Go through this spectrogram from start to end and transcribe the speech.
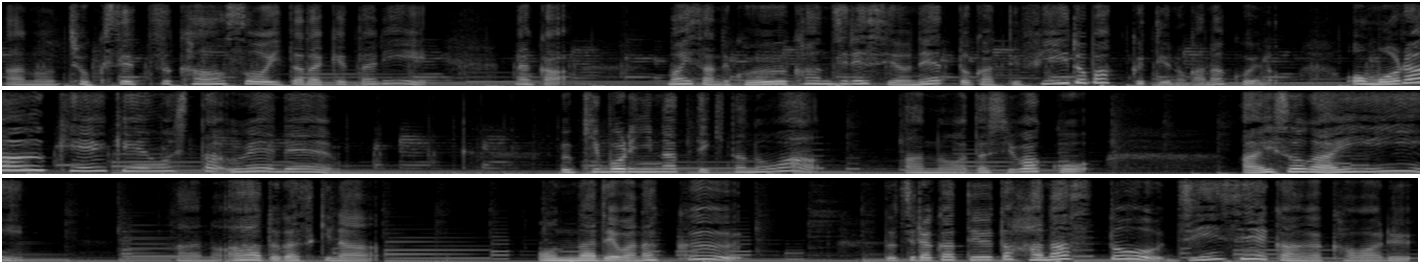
あの直接感想をいただけたりなんか舞さんでこういう感じですよねとかってフィードバックっていうのかなこういうのをもらう経験をした上で浮き彫りになってきたのはあの私はこう愛想がいいあのアートが好きな女ではなくどちらかというと話すと人生観が変わる、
